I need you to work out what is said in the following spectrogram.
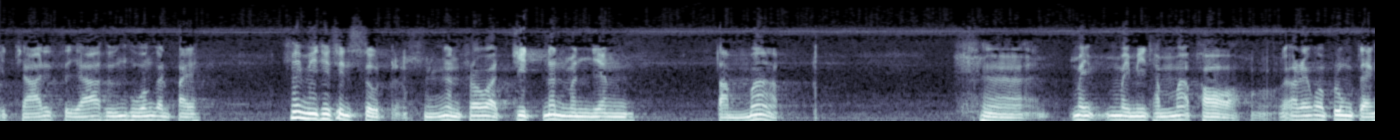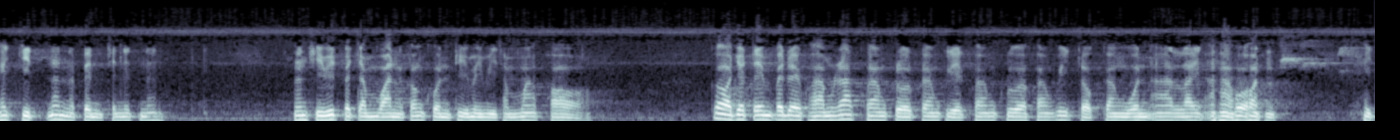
อิจฉาริษยาหึงหวงกันไป ไม่มีที่สิ้นสุด นั่นเพราะว่าจิตนั่นมันยังต่ำมากไม่ไม่มีธรรมะพอ แล้วอะไรว่าปรุงแต่งให้จิตนั่นเป็นชนิดนั้น นั่นชีวิตประจำวันของคนที่ไม่มีธรรมะพอ ก็จะเต็มไปด้วยความรักความโกรธความเกลียดความกลัวความวิตกกังวลอาลัยอาวรณ์หิจ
